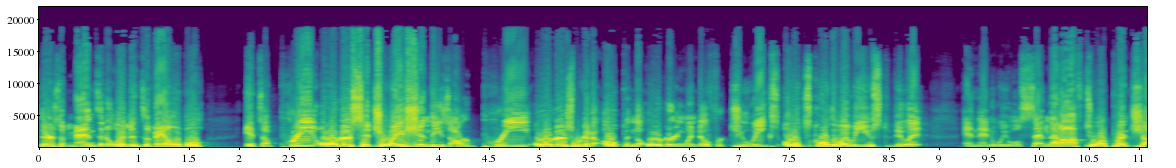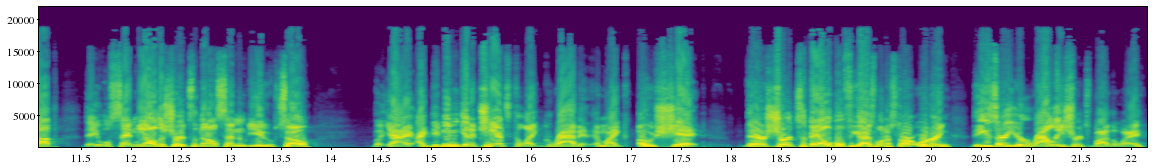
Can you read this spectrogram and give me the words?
There's a men's and a women's available. It's a pre-order situation. These are pre-orders. We're going to open the ordering window for two weeks, old school, the way we used to do it, and then we will send that off to our print shop. They will send me all the shirts, and then I'll send them to you. So, but yeah, I, I didn't even get a chance to like grab it. I'm like, oh shit, there are shirts available if you guys want to start ordering. These are your rally shirts, by the way.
